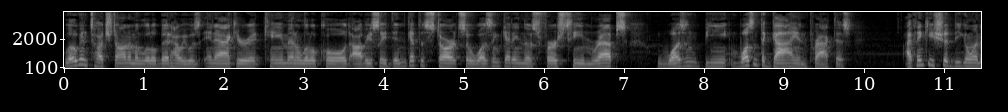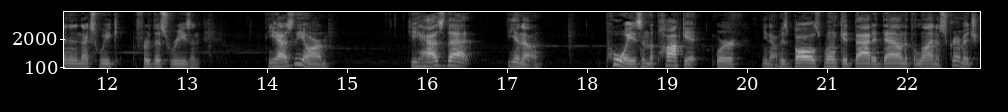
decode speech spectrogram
Logan touched on him a little bit, how he was inaccurate, came in a little cold. Obviously, didn't get the start, so wasn't getting those first team reps. wasn't being wasn't the guy in practice. I think he should be going into the next week for this reason. He has the arm. He has that, you know, poise in the pocket where you know, his balls won't get batted down at the line of scrimmage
